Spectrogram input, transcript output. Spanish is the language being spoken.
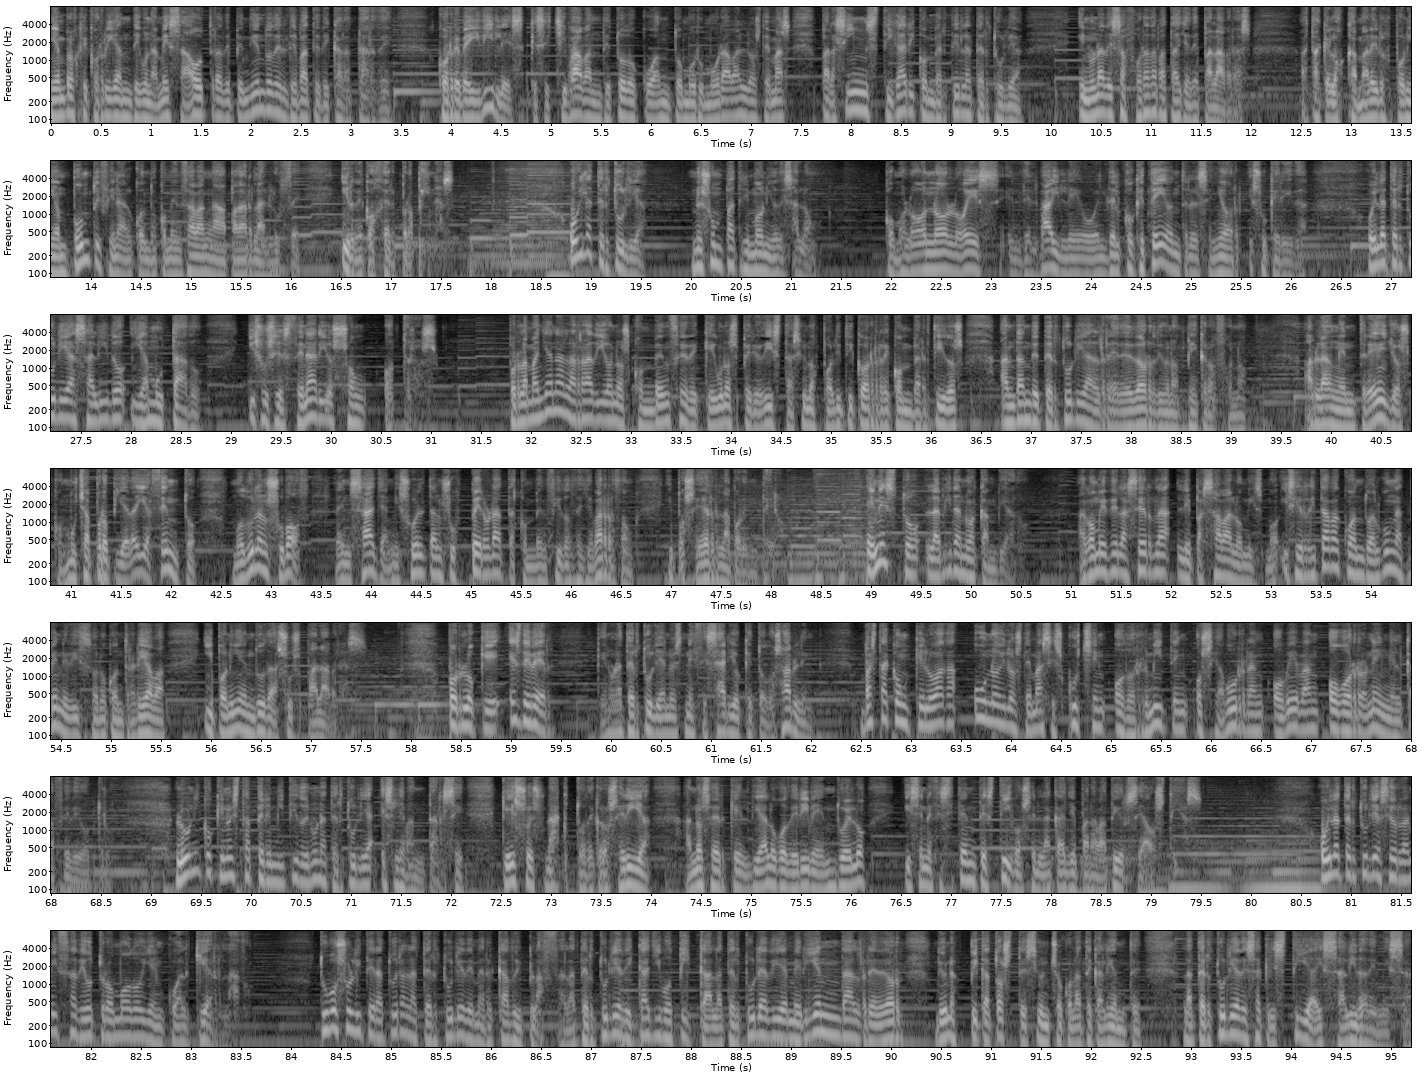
miembros que corrían de una mesa a otra dependiendo del debate de cada tarde, correveidiles que se chivaban de todo cuanto murmuraban los demás para así instigar y convertir la tertulia en una desaforada batalla de palabras, hasta que los camareros ponían punto y final cuando comenzaban a apagar las luces y recoger propinas. Hoy la tertulia no es un patrimonio de salón, como lo no lo es el del baile o el del coqueteo entre el señor y su querida. Hoy la tertulia ha salido y ha mutado y sus escenarios son otros. Por la mañana la radio nos convence de que unos periodistas y unos políticos reconvertidos andan de tertulia alrededor de unos micrófonos. Hablan entre ellos con mucha propiedad y acento, modulan su voz, la ensayan y sueltan sus peroratas convencidos de llevar razón y poseerla por entero. En esto la vida no ha cambiado. A Gómez de la Serna le pasaba lo mismo y se irritaba cuando algún advenedizo lo contrariaba y ponía en duda sus palabras. Por lo que es de ver que en una tertulia no es necesario que todos hablen. Basta con que lo haga uno y los demás escuchen o dormiten o se aburran o beban o gorroneen el café de otro. Lo único que no está permitido en una tertulia es levantarse, que eso es un acto de grosería, a no ser que el diálogo derive en duelo y se necesiten testigos en la calle para batirse a hostias. Hoy la tertulia se organiza de otro modo y en cualquier lado. Tuvo su literatura la tertulia de mercado y plaza, la tertulia de calle y botica, la tertulia de merienda alrededor de unos picatostes y un chocolate caliente, la tertulia de sacristía y salida de misa.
